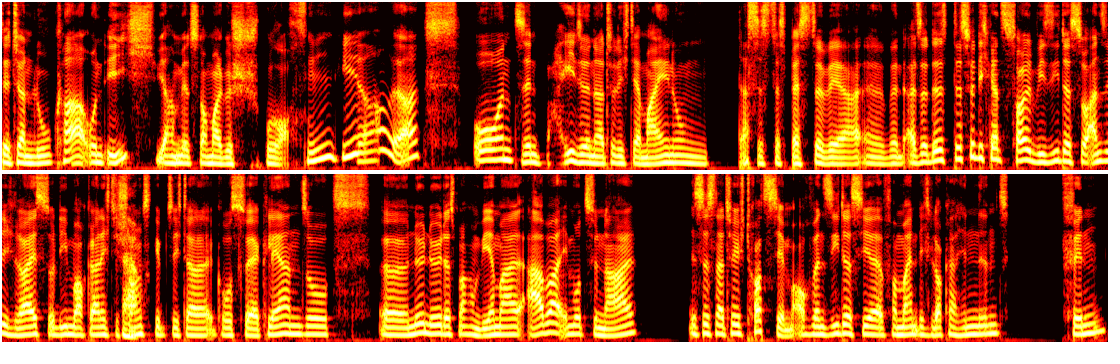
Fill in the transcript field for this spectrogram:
der Gianluca und ich, wir haben jetzt nochmal gesprochen hier, ja, und sind beide natürlich der Meinung, dass es das Beste wäre. Äh, wenn, also das, das finde ich ganz toll, wie sie das so an sich reißt und ihm auch gar nicht die Ja. Chance gibt, sich da groß zu erklären. So, äh, nö, nö, das machen wir mal. Aber emotional ist es natürlich trotzdem, auch wenn sie das hier vermeintlich locker hinnimmt, Finn,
